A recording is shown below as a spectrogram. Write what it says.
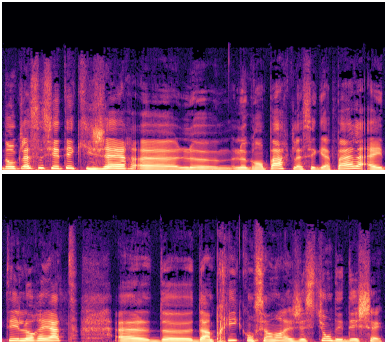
Donc la société qui gère euh, le, Grand Parc, la Ségapal, a été lauréate euh, d'un prix concernant la gestion des déchets.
